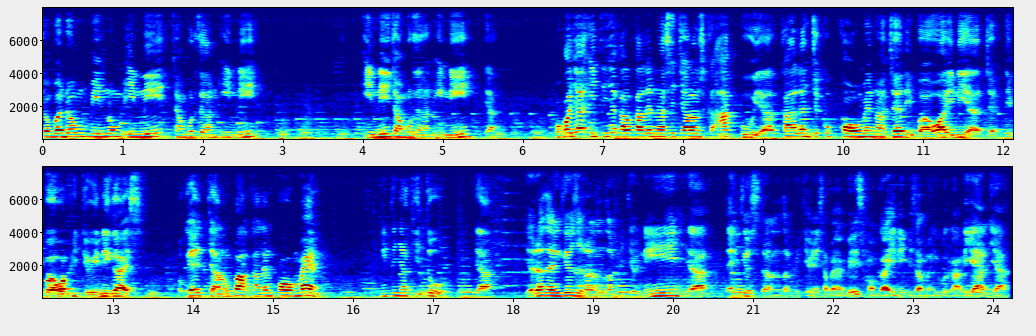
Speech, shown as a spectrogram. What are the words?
coba dong minum ini campur dengan ini. Ini campur dengan ini ya pokoknya intinya kalau kalian ngasih challenge ke aku ya kalian cukup komen aja di bawah ini ya di bawah video ini guys. Oke jangan lupa kalian komen. Intinya gitu ya. Yaudah thank you sudah nonton video ini ya. Thank you sudah nonton video ini sampai habis. Semoga ini bisa menghibur kalian ya.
